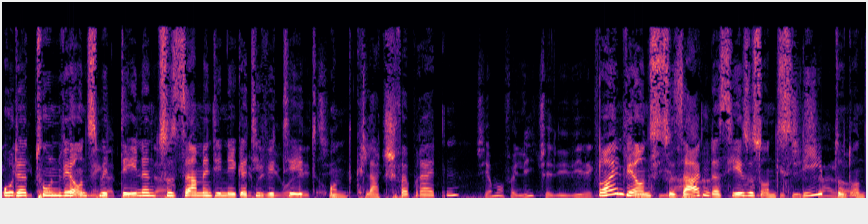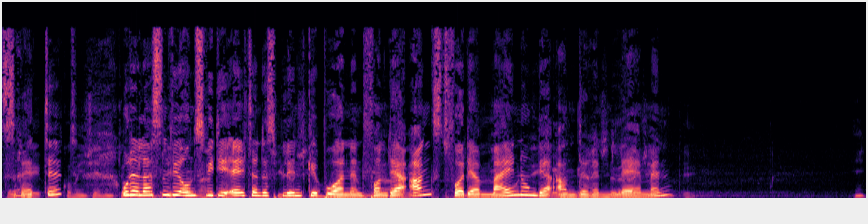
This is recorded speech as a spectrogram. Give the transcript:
oder tun wir uns mit denen zusammen, die Negativität und Klatsch verbreiten? Freuen wir uns zu sagen, dass Jesus uns liebt und uns rettet? Oder lassen wir uns wie die Eltern des Blindgeborenen von der Angst vor der Meinung der anderen lähmen? Die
